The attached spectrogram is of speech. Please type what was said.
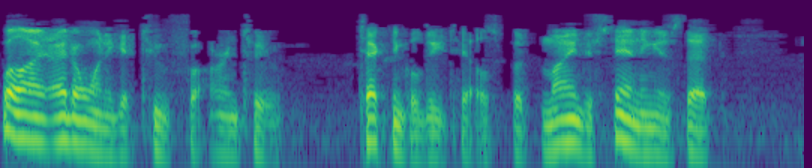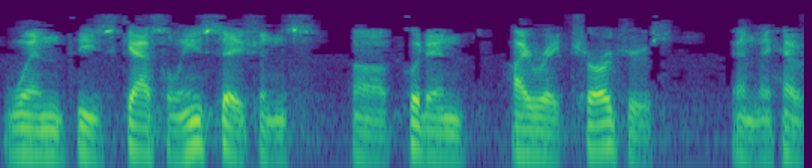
Well, I, I don't want to get too far into technical details, but my understanding is that when these gasoline stations uh, put in high rate chargers, and they have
